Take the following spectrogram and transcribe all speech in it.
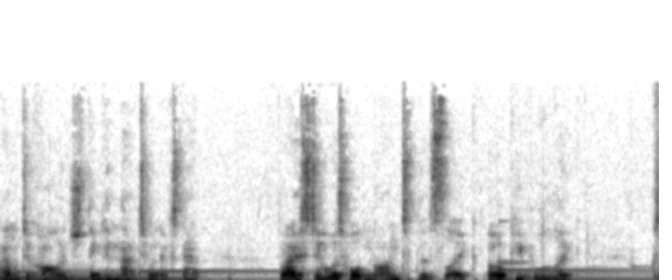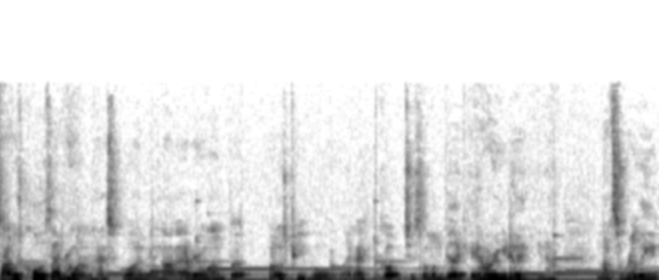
I went to college thinking that to an extent, but I still was holding on to this like, oh, people like because I was cool with everyone in high school. I mean, not everyone, but most people. Like, I could go up to someone and be like, hey, how are you doing? You know? And that's a really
